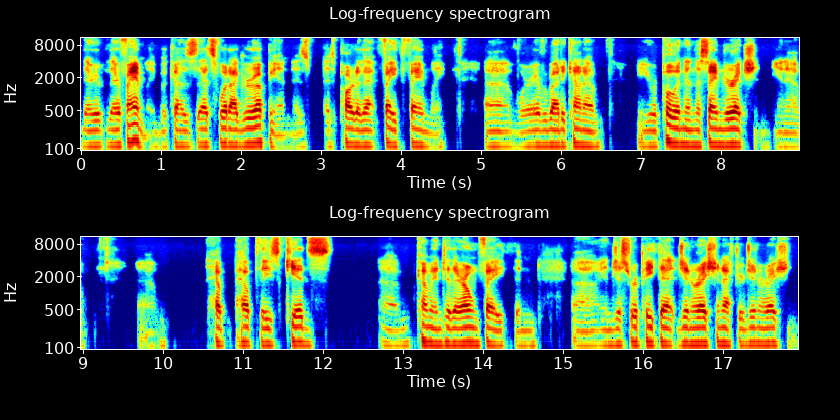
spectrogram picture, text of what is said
they're they're family because that's what I grew up in as as part of that faith family, uh, where everybody kind of you were pulling in the same direction. You know, um, help help these kids um, come into their own faith and uh, and just repeat that generation after generation.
